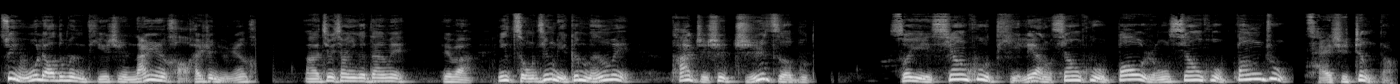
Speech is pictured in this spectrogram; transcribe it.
最无聊的问题是男人好还是女人好啊？就像一个单位，对吧？你总经理跟门卫，他只是职责不同。所以，相互体谅、相互包容、相互帮助才是正道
